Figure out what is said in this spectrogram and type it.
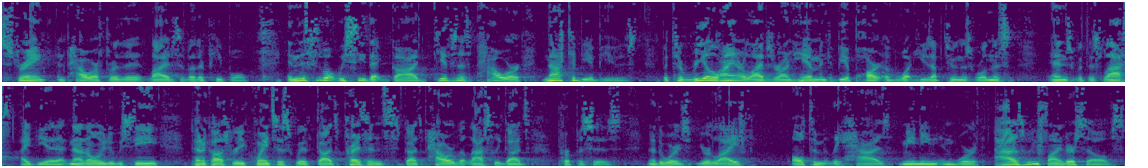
strength and power for the lives of other people. And this is what we see that God gives us power not to be abused, but to realign our lives around Him and to be a part of what He's up to in this world. And this ends with this last idea that not only do we see Pentecost reacquaints us with God's presence, God's power, but lastly, God's purposes. In other words, your life ultimately has meaning and worth as we find ourselves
